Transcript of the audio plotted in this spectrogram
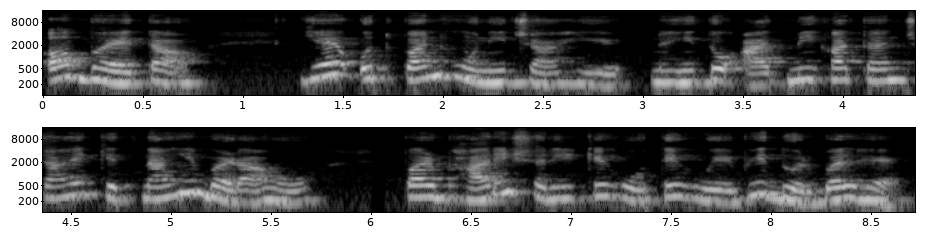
अभयता यह उत्पन्न होनी चाहिए, नहीं तो आदमी का तन चाहे कितना ही बड़ा हो, पर भारी शरीर के होते हुए भी दुर्बल है।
